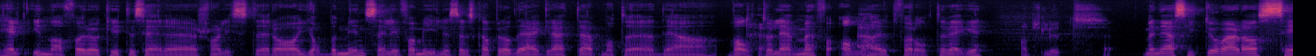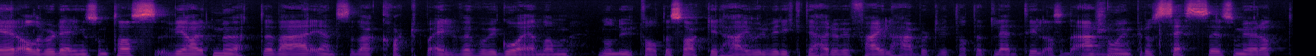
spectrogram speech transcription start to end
helt innafor å kritisere journalister og jobben min, selv i familieselskaper, og det er greit. Det er på en måte det jeg har valgt å leve med, for alle har et forhold til VG. Absolutt. Men jeg sitter jo hver dag og ser alle vurderinger som tas. Vi har et møte hver eneste dag kvart på elleve hvor vi går gjennom noen utvalgte saker. Her gjorde vi riktig, her gjorde vi feil, her burde vi tatt et ledd til. Altså Det er så mange prosesser som gjør at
